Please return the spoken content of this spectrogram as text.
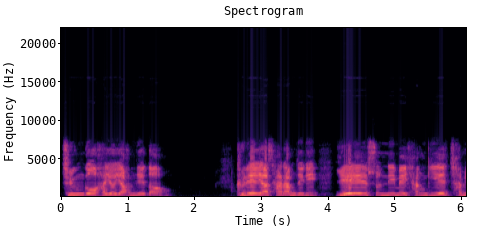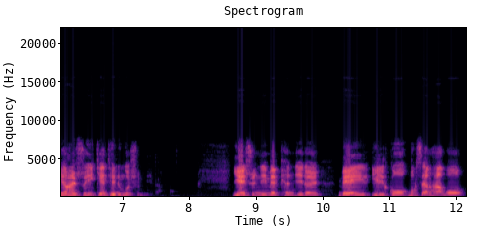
증거하여야 합니다. 그래야 사람들이 예수님의 향기에 참여할 수 있게 되는 것입니다. 예수님의 편지를 매일 읽고 묵상하고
